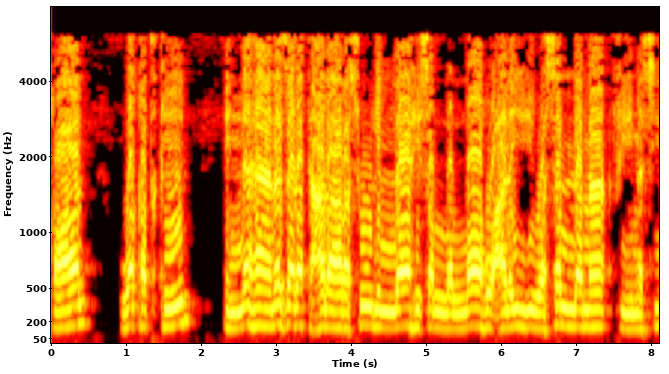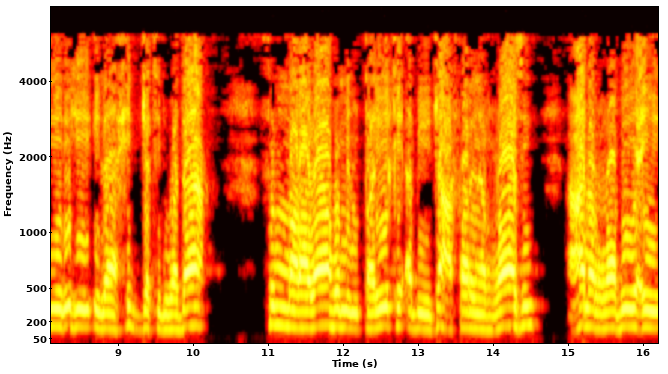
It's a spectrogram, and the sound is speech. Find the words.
قال وقد قيل إنها نزلت على رسول الله صلى الله عليه وسلم في مسيره إلى حجة الوداع ثم رواه من طريق أبي جعفر الرازي عن الربيع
